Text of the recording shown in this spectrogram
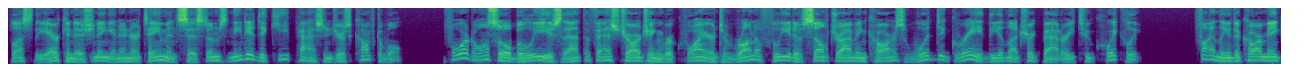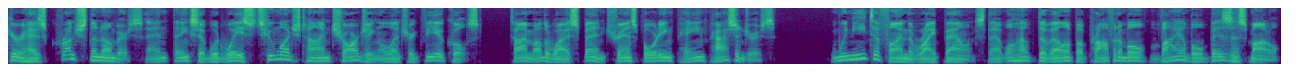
plus the air conditioning and entertainment systems needed to keep passengers comfortable. Ford also believes that the fast charging required to run a fleet of self driving cars would degrade the electric battery too quickly. Finally, the car maker has crunched the numbers and thinks it would waste too much time charging electric vehicles, time otherwise spent transporting paying passengers. We need to find the right balance that will help develop a profitable, viable business model,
